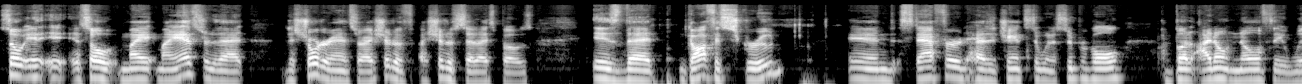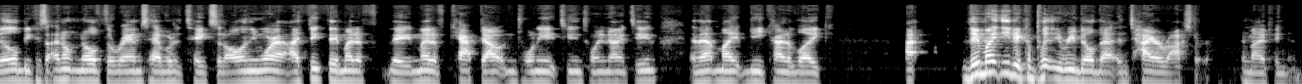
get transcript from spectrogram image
So it, it so my my answer to that, the shorter answer, I should have I should have said, I suppose, is that Goff is screwed and Stafford has a chance to win a Super Bowl, but I don't know if they will because I don't know if the Rams have what it takes at all anymore. I think they might have they might have capped out in 2018, 2019, and that might be kind of like they might need to completely rebuild that entire roster, in my opinion,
